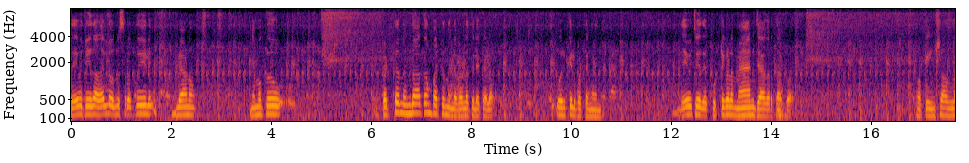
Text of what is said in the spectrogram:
ദയവ് ചെയ്ത് അതെല്ലാം ഒന്ന് ശ്രദ്ധയിൽ വേണം. നമുക്ക് പെട്ടെന്ന് എന്താക്കാൻ പറ്റുന്നില്ല വെള്ളത്തിലേക്കെല്ലാം. ഒരിക്കൽ പെട്ടെങ്ങനെ ദയവ് ചെയ്ത് കുട്ടികളെ മാൻ ജാഗ്രതാക്കുക. ഓക്കെ ഇൻഷാല്ല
